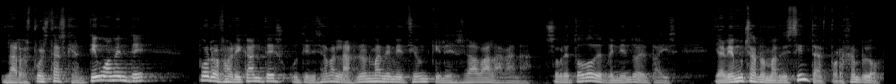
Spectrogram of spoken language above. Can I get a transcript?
La respuesta es que antiguamente, pues los fabricantes utilizaban las normas de medición que les daba la gana, sobre todo dependiendo del país. Y había muchas normas distintas. Por ejemplo,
